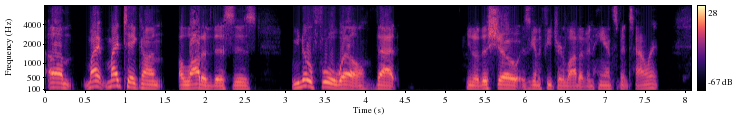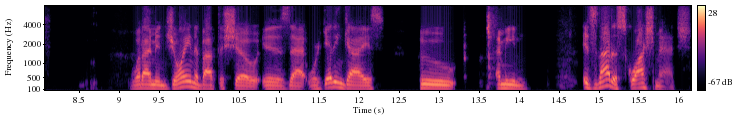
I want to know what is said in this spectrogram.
Um, my my take on a lot of this is we know full well that you know this show is going to feature a lot of enhancement talent. What I'm enjoying about the show is that we're getting guys who, I mean, it's not a squash match.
